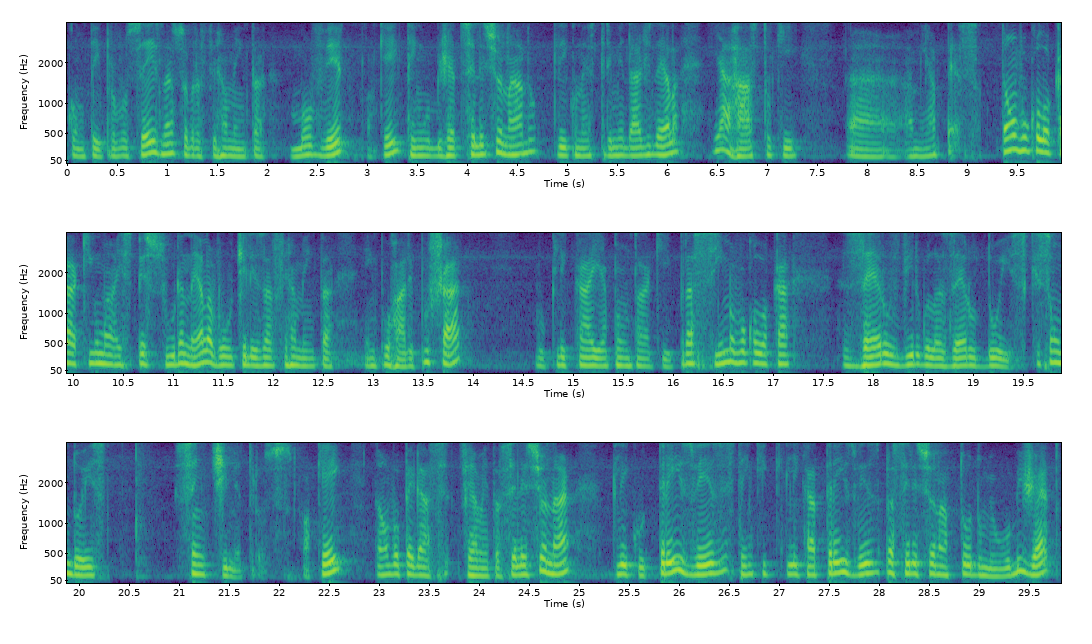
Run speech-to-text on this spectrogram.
contei para vocês, né, sobre a ferramenta mover, ok? Tem um objeto selecionado, clico na extremidade dela e arrasto aqui a, a minha peça. Então eu vou colocar aqui uma espessura nela, vou utilizar a ferramenta empurrar e puxar, vou clicar e apontar aqui para cima, vou colocar 0,02, que são dois centímetros, ok? Então, vou pegar a ferramenta selecionar, clico três vezes, tem que clicar três vezes para selecionar todo o meu objeto.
